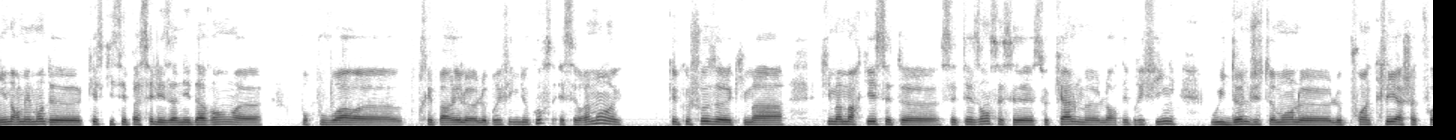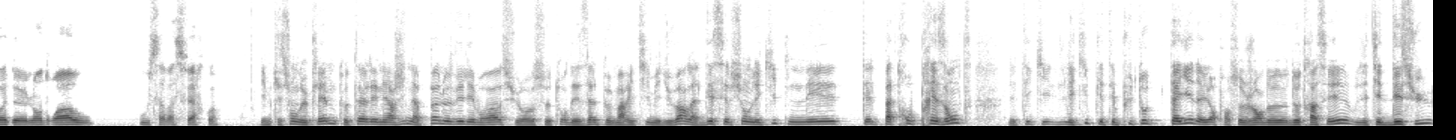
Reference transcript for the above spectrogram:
énormément de qu'est-ce qui s'est passé les années d'avant euh, pour pouvoir euh, préparer le, briefing de course. Et c'est vraiment euh, quelque chose qui m'a marqué cette, cette aisance et ce calme lors des briefings où il donne justement le, le point clé à chaque fois de l'endroit où, où ça va se faire quoi. Une question de Clem. Total Energy n'a pas levé les bras sur ce tour des Alpes-Maritimes et du Var. La déception de l'équipe n'est-elle pas trop présente? L'équipe qui était plutôt taillée d'ailleurs pour ce genre de, tracé. Vous étiez déçu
